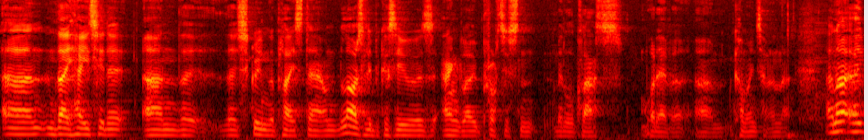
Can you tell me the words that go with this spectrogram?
and they hated it and they, they screamed the place down, largely because he was Anglo Protestant, middle class, whatever, um, commenting on that. And I, I,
